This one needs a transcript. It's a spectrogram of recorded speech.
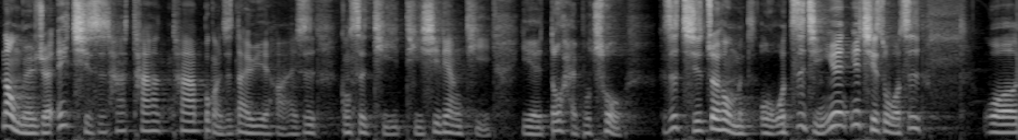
那我们也觉得，哎、其实他他他不管是待遇也好，还是公司体体系量体也都还不错。可是其实最后我们我我自己，因为因为其实我是我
